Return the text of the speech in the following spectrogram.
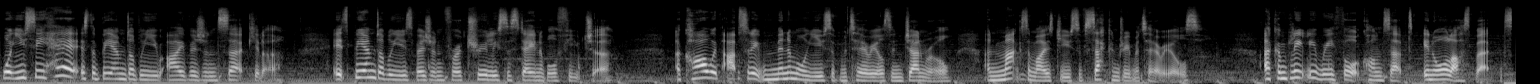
What you see here is the BMW iVision Circular. It's BMW's vision for a truly sustainable future. A car with absolute minimal use of materials in general and maximised use of secondary materials. A completely rethought concept in all aspects.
